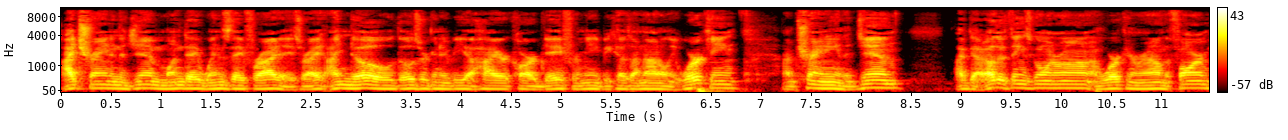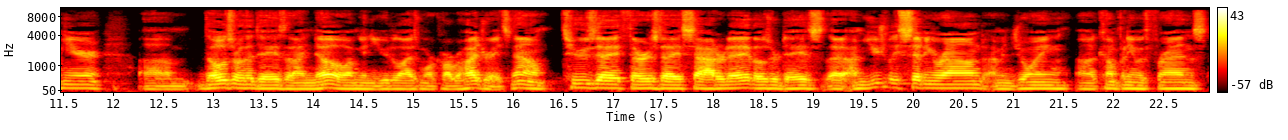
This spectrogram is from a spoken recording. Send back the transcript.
I train in the gym Monday, Wednesday, Fridays, right? I know those are going to be a higher carb day for me because I'm not only working, I'm training in the gym. I've got other things going on. I'm working around the farm here. Um, those are the days that I know I'm going to utilize more carbohydrates. Now, Tuesday, Thursday, Saturday, those are days that I'm usually sitting around. I'm enjoying uh, company with friends.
